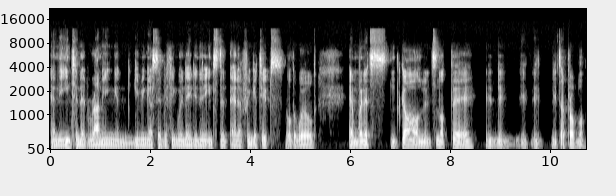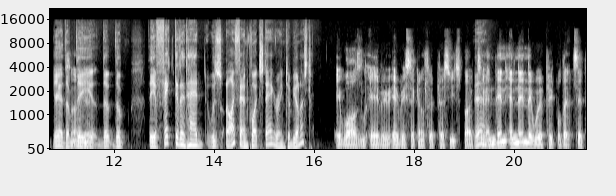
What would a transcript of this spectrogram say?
and the internet running and giving us everything we need in an instant at our fingertips, or the world. And when it's gone, it's not there. It, it, it, it's a problem. Yeah, the so, the, yeah. the the the effect that it had was I found quite staggering, to be honest. It was every every second or third person you spoke yeah. to, and then and then there were people that said,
